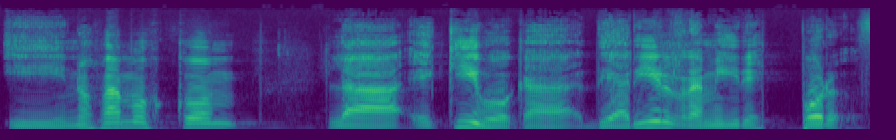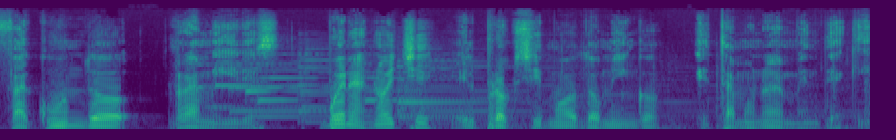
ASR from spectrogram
Y nos vamos con la equívoca de Ariel Ramírez por Facundo Ramírez. Buenas noches, el próximo domingo estamos nuevamente aquí.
